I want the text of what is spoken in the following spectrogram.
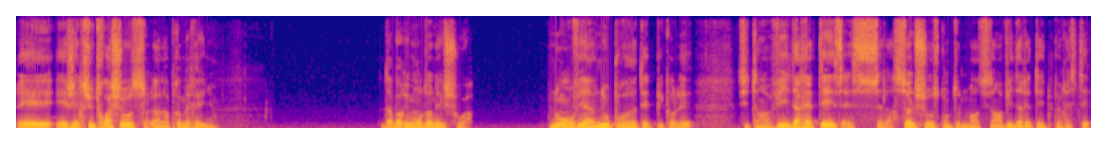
Et, et j'ai reçu trois choses à la première réunion. D'abord, ils m'ont donné le choix. Nous, on vient, nous, pour arrêter de picoler. Si tu as envie d'arrêter, c'est la seule chose qu'on te demande. Si tu as envie d'arrêter, tu peux rester.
